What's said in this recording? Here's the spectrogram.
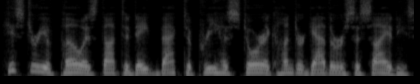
History of Po is thought to date back to prehistoric hunter-gatherer societies,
